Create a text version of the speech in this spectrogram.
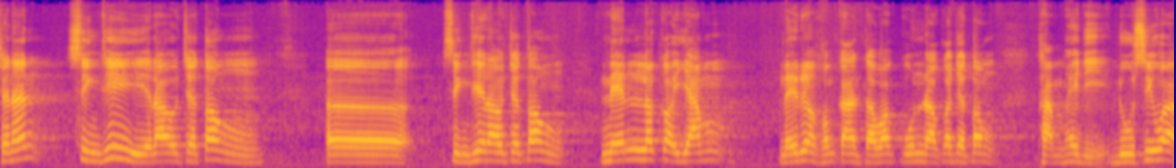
ฉะนั้นสิ่งที่เราจะต้องออสิ่งที่เราจะต้องเน้นแล้วก็ย้ำในเรื่องของการตะวักุลเราก็จะต้องทำให้ดี ดูซิว่า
